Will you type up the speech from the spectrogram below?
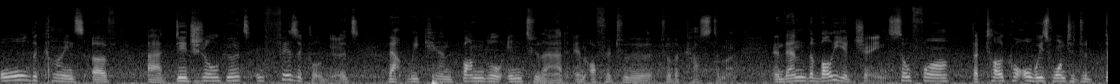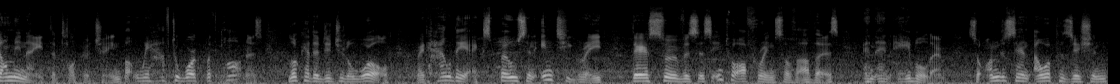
all the kinds of uh, digital goods and physical goods that we can bundle into that and offer to the, to the customer. And then the value chain. So far, the telco always wanted to dominate the telco chain, but we have to work with partners. Look at the digital world, right? How they expose and integrate their services into offerings of others and enable them. So understand our position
